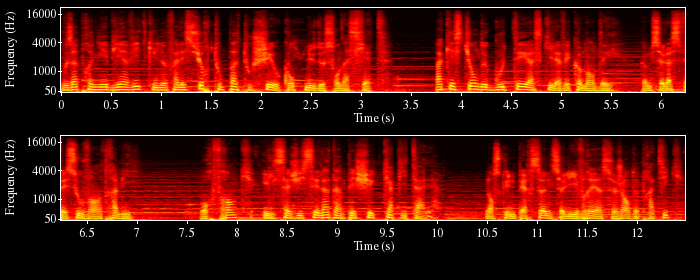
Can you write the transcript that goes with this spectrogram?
vous appreniez bien vite qu'il ne fallait surtout pas toucher au contenu de son assiette. Pas question de goûter à ce qu'il avait commandé, comme cela se fait souvent entre amis. Pour Franck, il s'agissait là d'un péché capital. Lorsqu'une personne se livrait à ce genre de pratique,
